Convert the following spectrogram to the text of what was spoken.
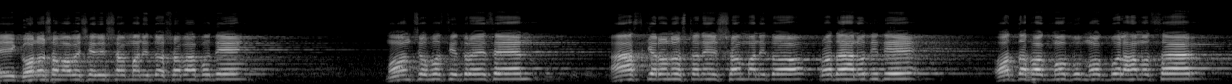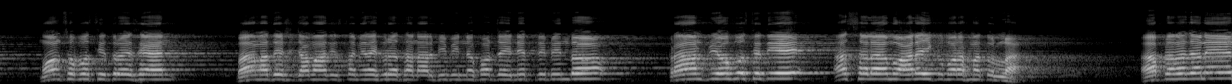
এই গণসমাবেশের সম্মানিত সভাপতি মঞ্চ উপস্থিত রয়েছেন। আজকের অনুষ্ঠানের সম্মানিত প্রধান অতিথি অধ্যাপক মকবুল আহমদ স্যার। মঞ্চ উপস্থিত রয়েছেন বাংলাদেশ জামাত ইসলামী রায়পুরা থানার বিভিন্ন পর্যায়ে নেতৃবৃন্দ। প্রাণপ্রিয় উপস্থিতি, আসসালামু আলাইকুম রহমতুল্লাহ আপনারা জানেন,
